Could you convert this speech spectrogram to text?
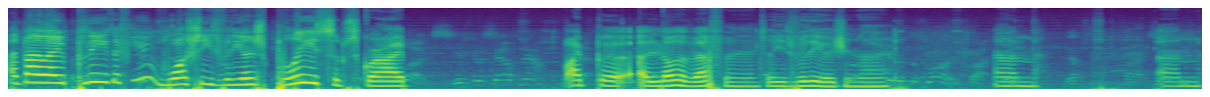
And by the way, please, if you watch these videos, please subscribe. I put a lot of effort into these videos, you know. Um, um,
